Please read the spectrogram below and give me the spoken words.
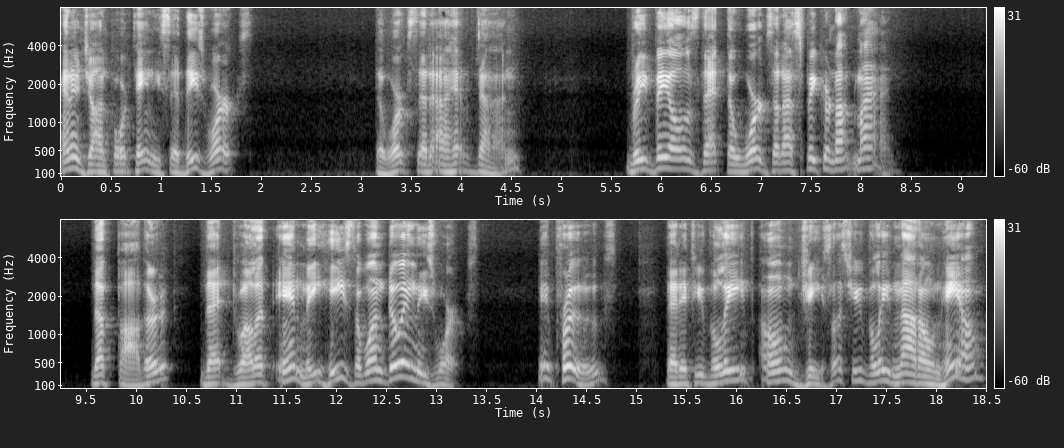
And in John 14, he said, These works, the works that I have done, reveals that the words that I speak are not mine the Father that dwelleth in me, he's the one doing these works. It proves that if you believe on Jesus, you believe not on him,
